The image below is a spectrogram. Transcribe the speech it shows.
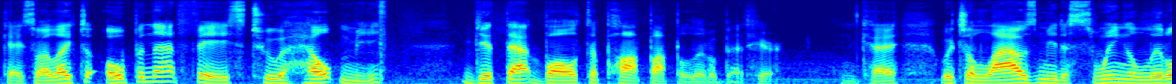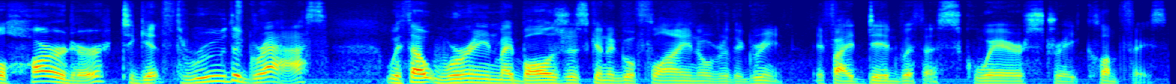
Okay, so I like to open that face to help me get that ball to pop up a little bit here, okay? Which allows me to swing a little harder to get through the grass without worrying my ball is just gonna go flying over the green if I did with a square, straight club face.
